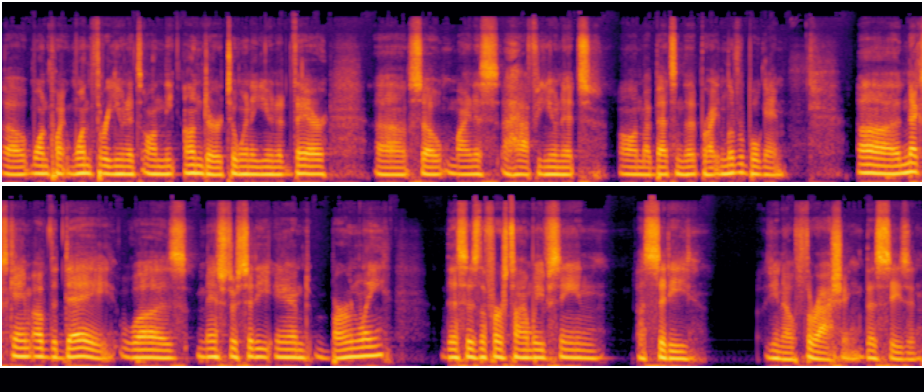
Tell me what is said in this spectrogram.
uh, 1.13 units on the under to win a unit there. Uh, so minus a half unit on my bets in the Brighton Liverpool game. Uh, next game of the day was Manchester City and Burnley. This is the first time we've seen a City, you know, thrashing this season.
